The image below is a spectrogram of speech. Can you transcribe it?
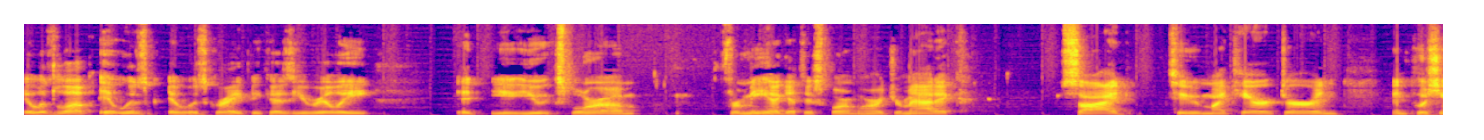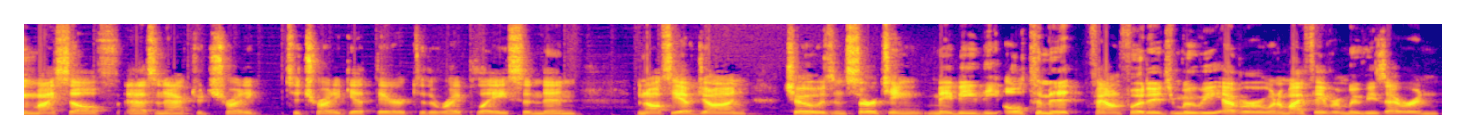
It was love. It was it was great because you really, it you, you explore. Um, for me, I get to explore more a dramatic side to my character and and pushing myself as an actor to try to to try to get there to the right place and then and also you have John Cho's and Searching, maybe the ultimate found footage movie ever, one of my favorite movies ever, and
